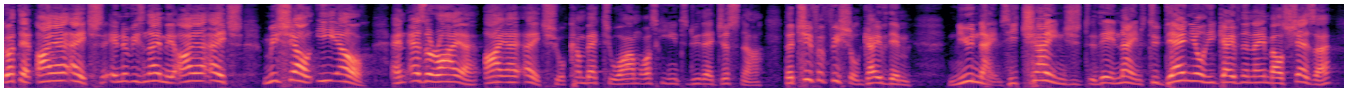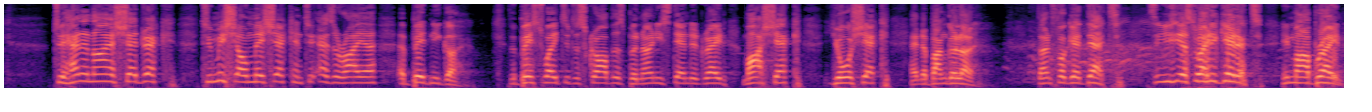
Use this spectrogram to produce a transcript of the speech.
Got that? IAH, the end of his name there. IAH, Mishael, E-L and Azariah, IAH. We'll come back to why I'm asking you to do that just now. The chief official gave them new names. He changed their names. To Daniel, he gave the name Belshazzar. To Hananiah, Shadrach. To Mishael, Meshach. And to Azariah, Abednego. The best way to describe this Benoni standard grade, my shack, your and a bungalow. Don't forget that. It's the easiest way to get it in my brain.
